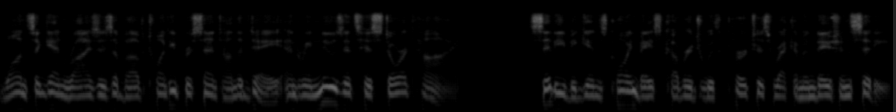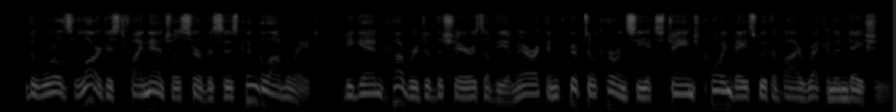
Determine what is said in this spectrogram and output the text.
once again rises above 20% on the day and renews its historic high. Citi begins Coinbase coverage with purchase recommendation Citi, the world's largest financial services conglomerate, began coverage of the shares of the American cryptocurrency exchange Coinbase with a buy recommendation.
